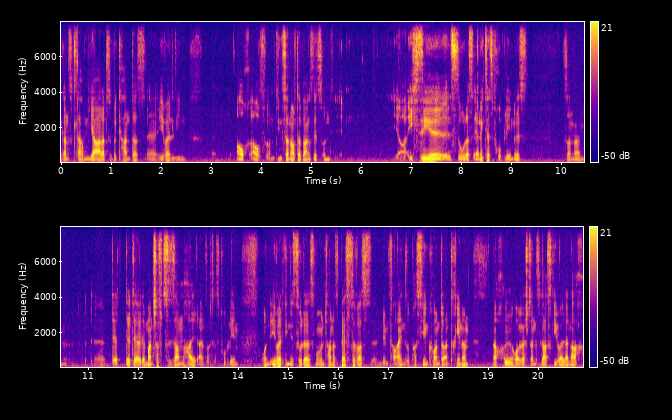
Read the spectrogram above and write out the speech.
ganz klaren Ja dazu bekannt, dass äh, Evalin auch auf, am Dienstag auf der Bank sitzt und ja, ich sehe es so, dass er nicht das Problem ist, sondern äh, der, der, der Mannschaftszusammenhalt einfach das Problem. Und Everdien ist so das momentan das Beste, was in dem Verein so passieren konnte an Trainern nach äh, mhm. Holger Stanislaski, weil danach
